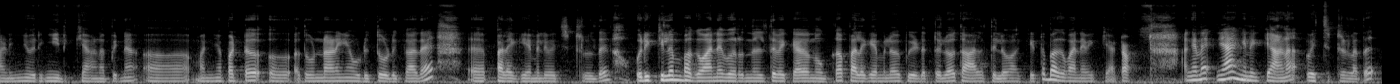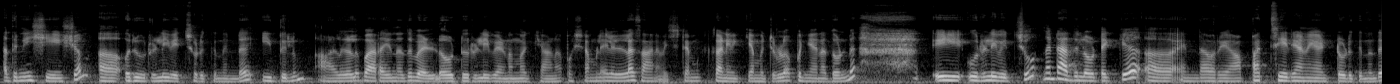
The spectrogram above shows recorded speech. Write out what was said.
അണിഞ്ഞൊരുങ്ങിയിരിക്കുകയാണ്. പിന്നെ മഞ്ഞപ്പട്ട് അതുകൊണ്ടാണ് ഞാൻ ഉടുത്തു കൊടുക്കാതെ പലകേമൽ വെച്ചിട്ടുള്ളത്. ഒരിക്കലും ഭഗവാനെ വെറുനിലത്ത് വെക്കാതെ നോക്കുക. പലകേമലോ പീഠത്തിലോ താളത്തിലോ ആക്കിയിട്ട് ഭഗവാനെ വെക്കുക കേട്ടോ. അങ്ങനെ ഞാൻ ഇങ്ങനെയൊക്കെയാണ് വെച്ചിട്ടുള്ളത്. അതിന് ശേഷം ഒരു ഉരുളി വെച്ച് കൊടുക്കുന്നുണ്ട് ഇതിലും ആളുകൾ പറയുന്നത് വെള്ളോട്ട് വെള്ളോട്ടുരുളി വേണമെന്നൊക്കെയാണ്. പക്ഷെ നമ്മളതിലുള്ള സാധനം വെച്ചിട്ട് നമുക്ക് കണി വയ്ക്കാൻ പറ്റുള്ളൂ. അപ്പോൾ ഞാൻ അതുകൊണ്ട് ഈ ഉരുളി വെച്ചു. എന്നിട്ട് അതിലോട്ടേക്ക് എന്താ പറയുക പച്ചേരിയാണ് ഞാൻ ഇട്ട് കൊടുക്കുന്നത്.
